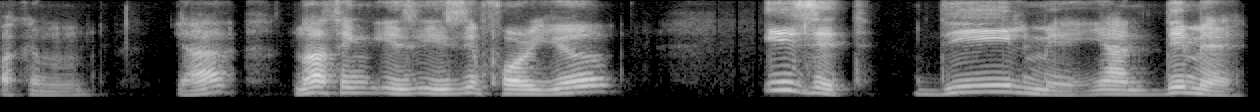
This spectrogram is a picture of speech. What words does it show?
Bakın ya. Nothing is easy for you. Is it? Değil mi? Yani değil mi?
